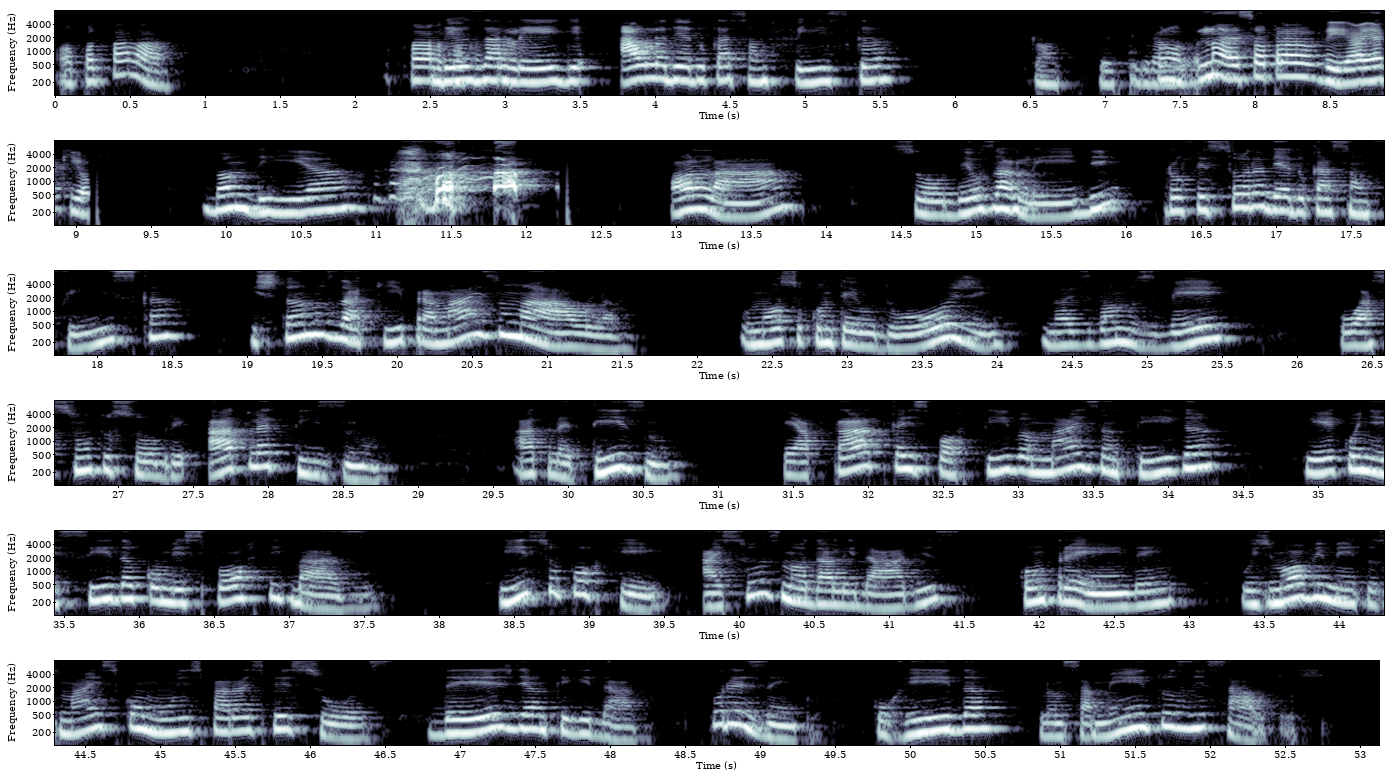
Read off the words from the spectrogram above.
Ó, pode falar. Fala, Deus a aula de educação física. Pronto, vê se gravou. Pronto. Não, é só pra ver. Aí aqui, ó. Bom dia. Olá, sou Deusa Leide, professora de educação física. Estamos aqui para mais uma aula. O nosso conteúdo hoje, nós vamos ver o assunto sobre atletismo. Atletismo é a prática esportiva mais antiga que é conhecida como esporte base. Isso porque as suas modalidades compreendem os movimentos mais comuns para as pessoas desde a antiguidade. Por exemplo, corrida, lançamentos e saltos.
